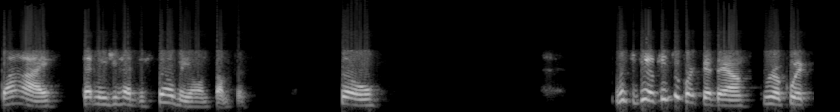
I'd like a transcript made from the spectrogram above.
buy, that means you had to sell me on something. So, Mr. Peel, can you break that down real quick?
